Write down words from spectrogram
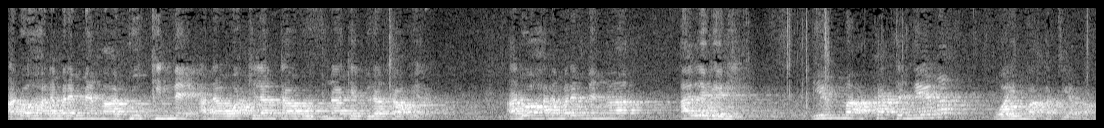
ado hada mere men ma du kinne ada wakilan tabu bu ke biran tabu ya. Ado hada mere men ma alle imma kat nema wa imma kat ya allah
